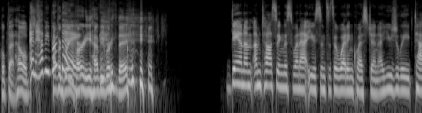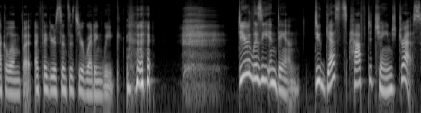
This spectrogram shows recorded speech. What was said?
hope that helps. And happy birthday. Have a great party. Happy birthday. Dan, I'm, I'm tossing this one at you since it's a wedding question. I usually tackle them, but I figured since it's your wedding week. Dear Lizzie and Dan, do guests have to change dress?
